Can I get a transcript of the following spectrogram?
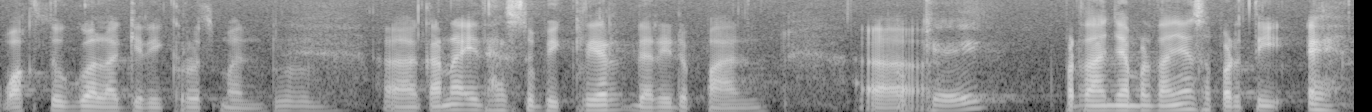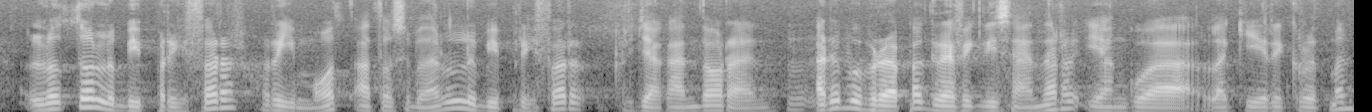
waktu gua lagi rekrutmen, Eh, karena it has to be clear dari depan. Eh, Oke, Pertanyaan-pertanyaan seperti, eh, lo tuh lebih prefer remote atau sebenarnya lo lebih prefer kerja kantoran? Ada beberapa graphic designer yang gua lagi rekrutmen,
